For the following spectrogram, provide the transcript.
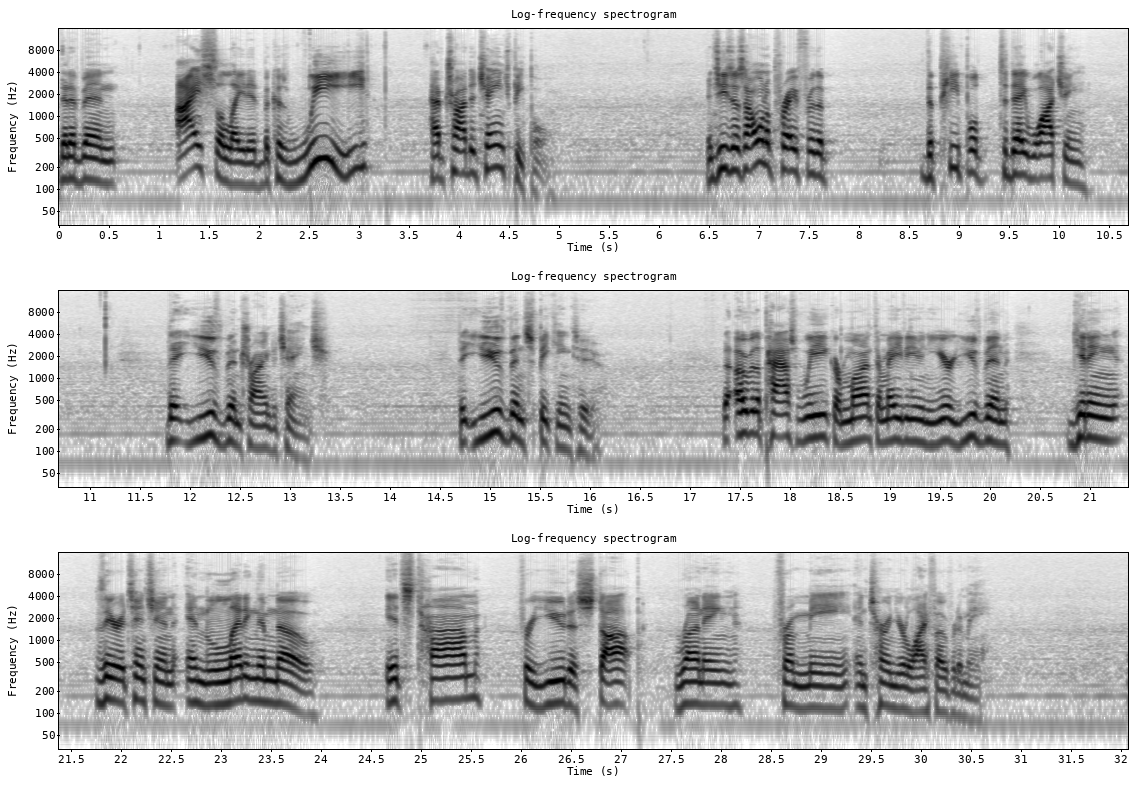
that have been isolated because we have tried to change people. And Jesus, I want to pray for the the people today watching that you've been trying to change, that you've been speaking to. That over the past week or month or maybe even year, you've been getting their attention and letting them know it's time for you to stop running from me and turn your life over to me.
